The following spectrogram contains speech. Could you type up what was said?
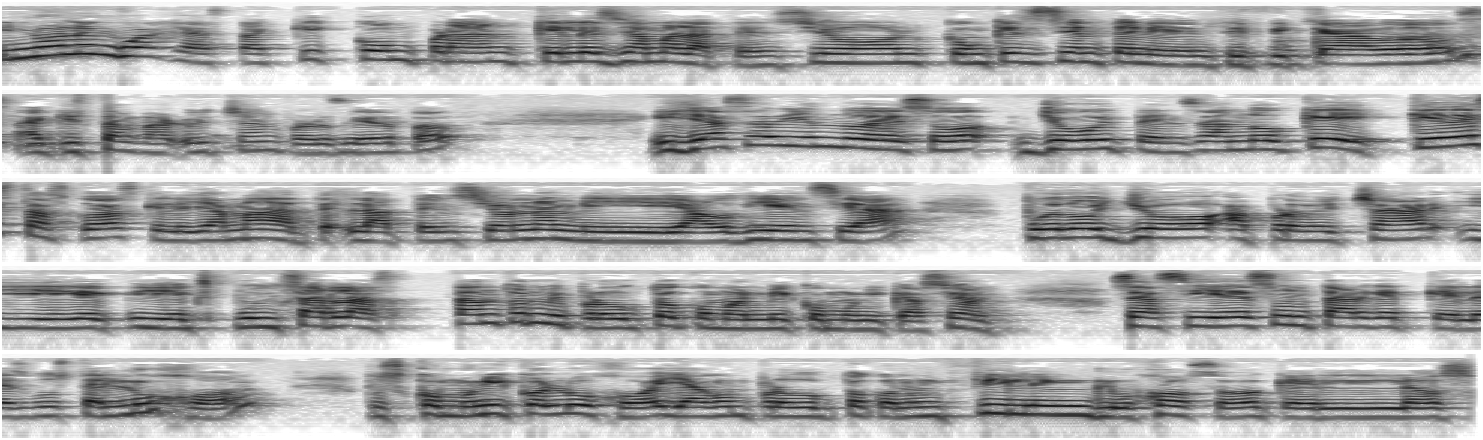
Y no el lenguaje, hasta qué compran, qué les llama la atención, con qué se sienten identificados. Aquí está Maruchan, por cierto. Y ya sabiendo eso, yo voy pensando, ok, ¿qué de estas cosas que le llama la atención a mi audiencia puedo yo aprovechar y, expulsarlas tanto en mi producto como en mi comunicación. O sea, si es un target que les gusta el lujo, pues comunico lujo y hago un producto con un feeling lujoso, que los,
